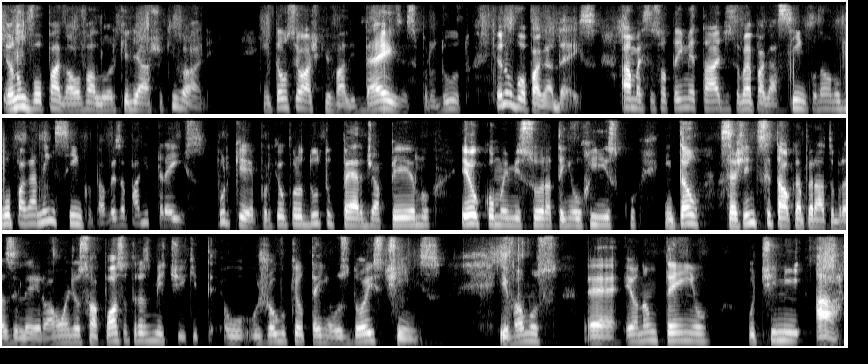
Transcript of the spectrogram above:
eu não vou pagar o valor que ele acha que vale. Então, se eu acho que vale 10 esse produto, eu não vou pagar 10. Ah, mas você só tem metade, você vai pagar 5? Não, não vou pagar nem 5, talvez eu pague 3. Por quê? Porque o produto perde apelo, eu, como emissora, tenho risco. Então, se a gente citar o Campeonato Brasileiro, onde eu só posso transmitir que o, o jogo que eu tenho, os dois times, e vamos, é, eu não tenho o time A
